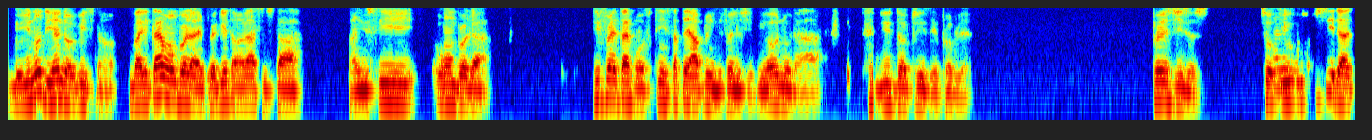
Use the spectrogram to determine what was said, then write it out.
But you know the end of it now. By the time one brother impregnate another sister, and you see one brother, different type of things started happening in the fellowship. We all know that this doctrine is a problem. Praise Jesus. So you, you see that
